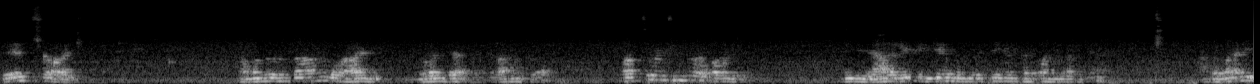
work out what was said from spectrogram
பேச்சு ஆள் ஒரு ஆள் நுழைஞ்ச அந்த கிராமத்துல பத்து நிமிஷத்துல பறந்து நீங்க யாரையும் எங்கே வந்திருக்கீங்கன்னு கேட்பாங்களாங்க அந்த மாதிரி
